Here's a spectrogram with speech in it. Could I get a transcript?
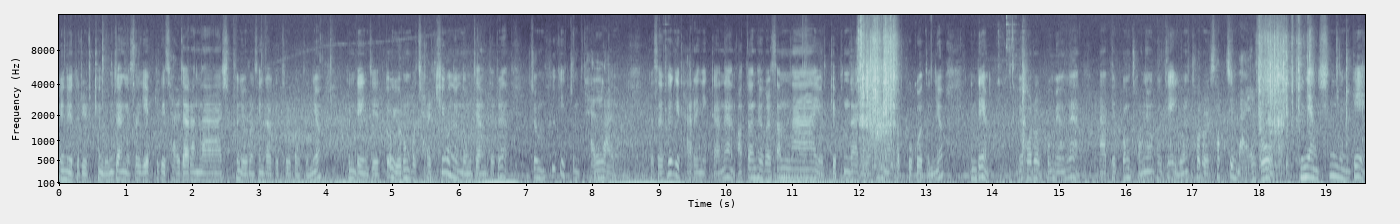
얘네들이 이렇게 농장에서 예쁘게 잘 자랐나 싶은 이런 생각이 들거든요. 근데 이제 또 이런 거 잘 키우는 농장들은 좀 흙이 좀 달라요. 그래서 흙이 다르니까는 어떤 흙을 썼나 이렇게 분갈이를 하면서 보거든요. 근데 이거를 보면은 아 백봉 전용 흙에 용토를 섞지 말고 그냥 심는 게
